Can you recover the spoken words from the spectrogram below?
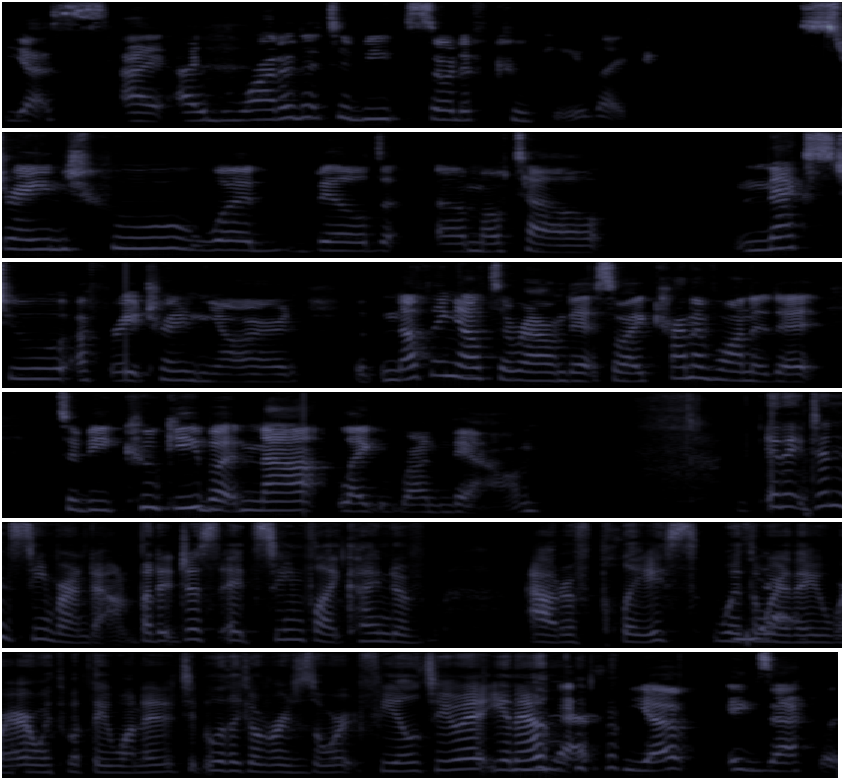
yes i i wanted it to be sort of kooky like strange who would build a motel next to a freight train yard with nothing else around it so i kind of wanted it to be kooky but not like run down and it didn't seem run down, but it just it seemed like kind of out of place with yeah where they were, with what they wanted it to be, with like a resort feel to it, you know? yes yep exactly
